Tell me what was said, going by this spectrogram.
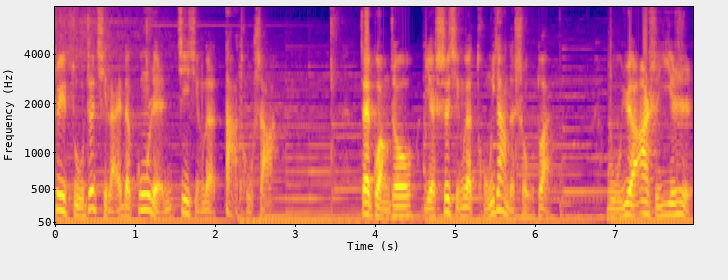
对组织起来的工人进行了大屠杀，在广州也实行了同样的手段。五月二十一日，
